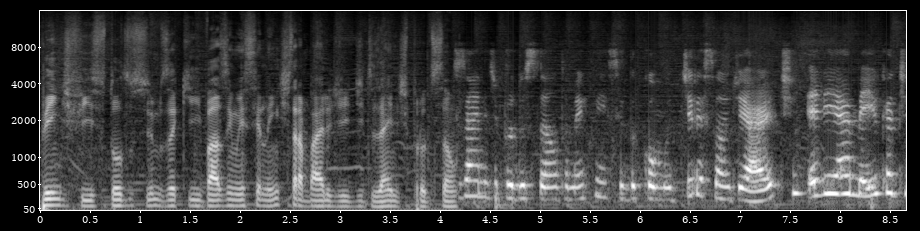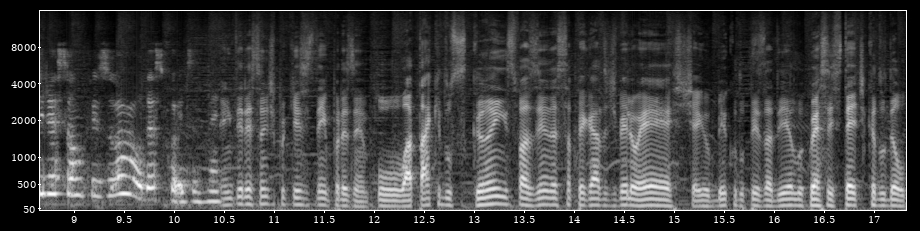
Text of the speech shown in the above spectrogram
bem difícil. Todos os filmes aqui fazem um excelente trabalho de, de design de produção. Design de produção, também conhecido como direção de arte, ele é meio que a direção visual das coisas, né? É interessante porque você tem, por exemplo, o Ataque dos Cães fazendo essa pegada de Velho Oeste, aí o Beco do Pesadelo com essa estética do Del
